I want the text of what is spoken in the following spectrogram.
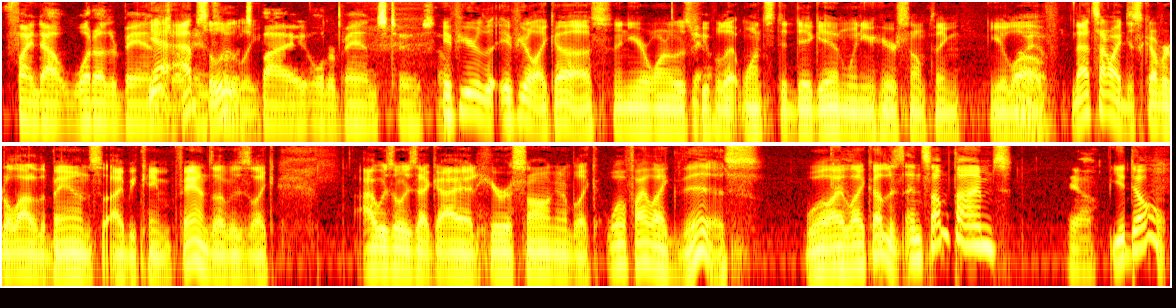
find out what other bands Yeah, are absolutely. influenced by older bands too. So If you're if you're like us and you're one of those Yeah. people that wants to dig in when you hear something you Oh, yeah. love, that's how I discovered a lot of the bands I became fans of. Is like I was always that guy. I'd hear a song and I'm like, well, if I like this, well, I like others, and sometimes yeah, you don't.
